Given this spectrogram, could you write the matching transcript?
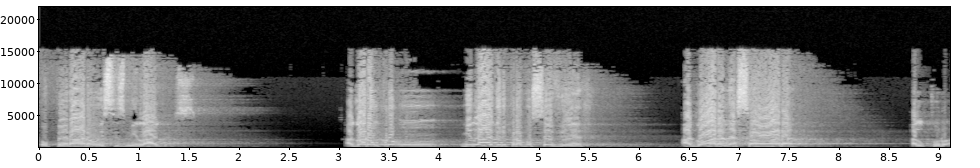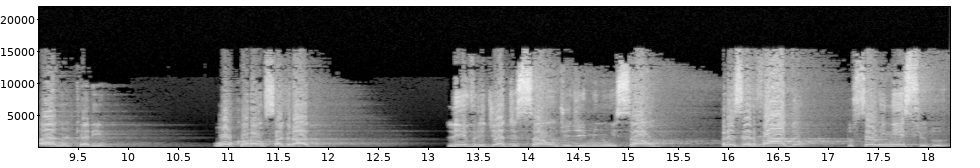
operaram esses milagres. Agora um, um milagre para você ver agora, nessa hora, Al-Quran Al-Karim, o Alcorão Sagrado, livre de adição, de diminuição, preservado do seu início do,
